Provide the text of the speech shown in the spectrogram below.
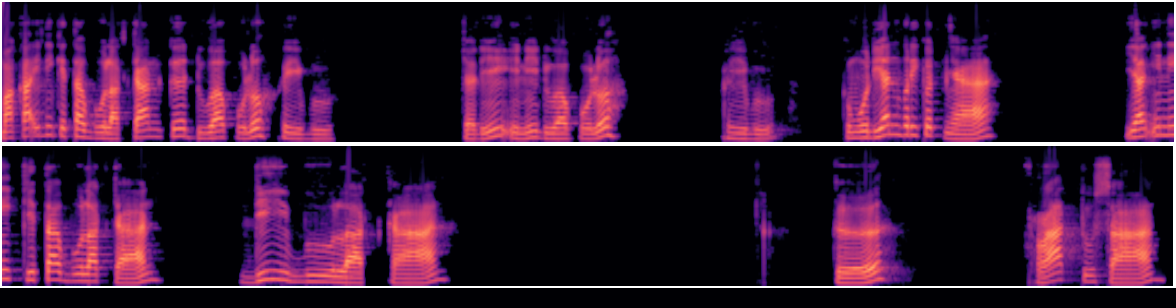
maka ini kita bulatkan ke 20 ribu. Jadi ini 20 ribu. Kemudian berikutnya, yang ini kita bulatkan, dibulatkan ke ratusan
